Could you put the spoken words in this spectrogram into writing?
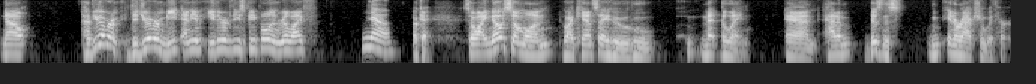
Now, have you ever, did you ever meet any of either of these people in real life? No. Okay. So I know someone who I can't say who, who met Ghislaine and had a business interaction with her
